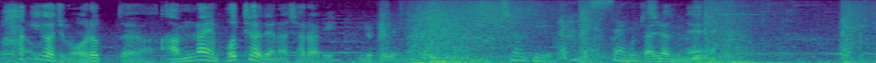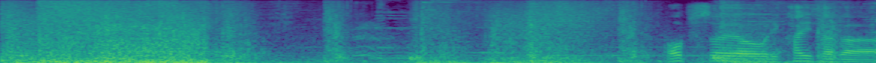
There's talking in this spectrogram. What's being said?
하기가 좀 어렵다. 앞라인 버텨야 되나 차라리? 이렇게 되면? 학살 아이고 중. 잘렸네 없어요 우리 카이사가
